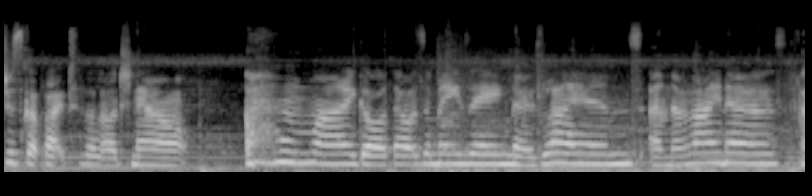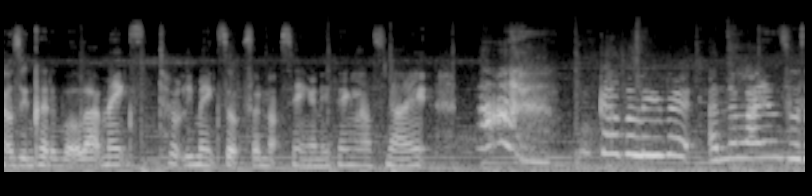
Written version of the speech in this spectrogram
Just got back to the lodge now. Oh my god, that was amazing. Those lions and the rhinos. That was incredible. That makes totally makes up for not seeing anything last night. Ah, can't believe it. And the lions were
